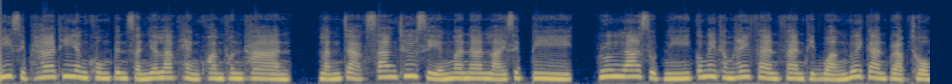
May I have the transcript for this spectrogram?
2025 ที่ยังคงเป็นสัญญลักษณ์แห่งความทนทาน หลังจากสร้างชื่อเสียงมานานหลายสิบปี รุ่นล่าสุดนี้ก็ไม่ทำให้แฟนๆผิดหวังด้วยการปรับโฉม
